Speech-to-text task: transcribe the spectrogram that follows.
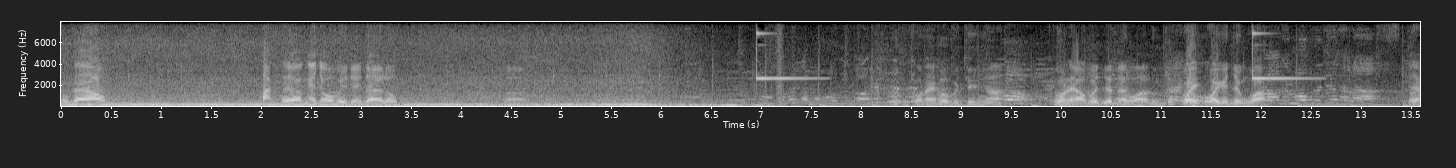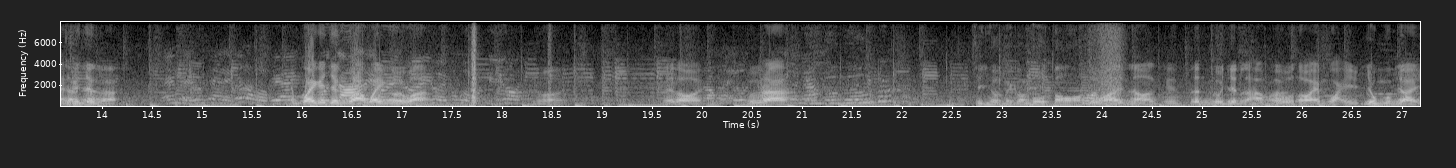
Ok không? Tắt thì ở ngay chỗ vị trí đề luôn. Ờ. Con này hợp với trinh nha con này học với Trinh đúng rồi á đúng chất quay quay cái chân qua Cái là Dang cái chân qua Em thấy con xe này rất là hợp với anh. Em quay cái chân qua, quay người qua. không đúng rồi. Thế thôi bước ra. Trinh hợp mấy con bô to đúng rồi nó cái tính của Trinh là hợp với ô tô em quậy Dũng cũng vậy.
